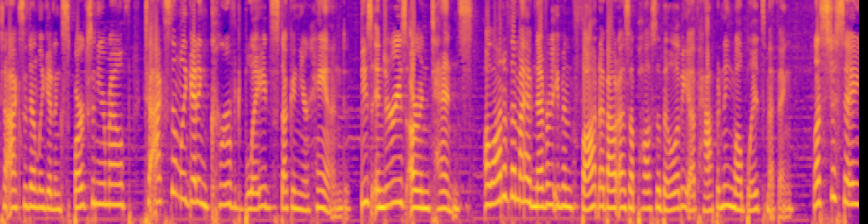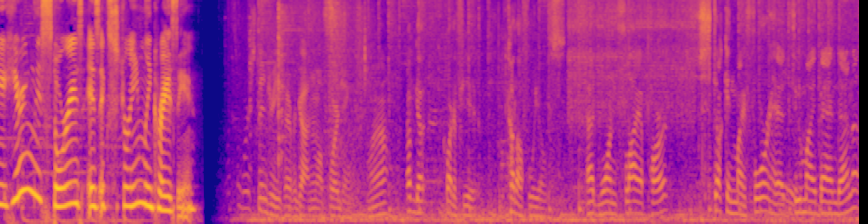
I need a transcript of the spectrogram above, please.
to accidentally getting sparks in your mouth, to accidentally getting curved blades stuck in your hand. These injuries are intense. A lot of them I have never even thought about as a possibility of happening while bladesmithing. Let's just say, hearing these stories is extremely crazy. What's the worst injury you've ever gotten while forging? Well, I've got quite a few. Cut off wheels. Had one fly apart, stuck in my forehead through my bandana.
